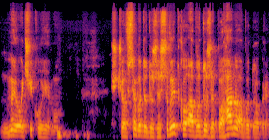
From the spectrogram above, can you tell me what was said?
ми очікуємо, що все буде дуже швидко, або дуже погано, або добре.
